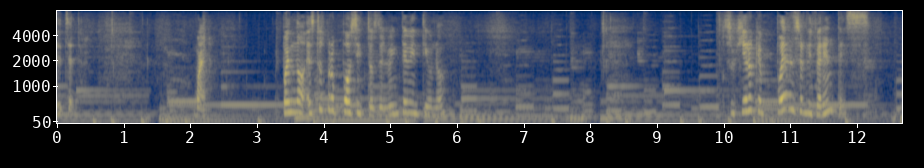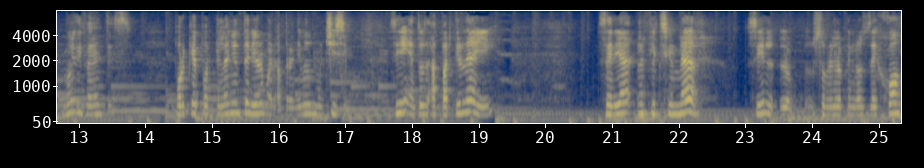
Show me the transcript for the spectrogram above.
etc. Bueno, pues no, estos propósitos del 2021 sugiero que pueden ser diferentes, muy diferentes. ¿Por qué? Porque el año anterior, bueno, aprendimos muchísimo. ¿Sí? Entonces, a partir de ahí, sería reflexionar, ¿sí? sobre lo que nos dejó,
